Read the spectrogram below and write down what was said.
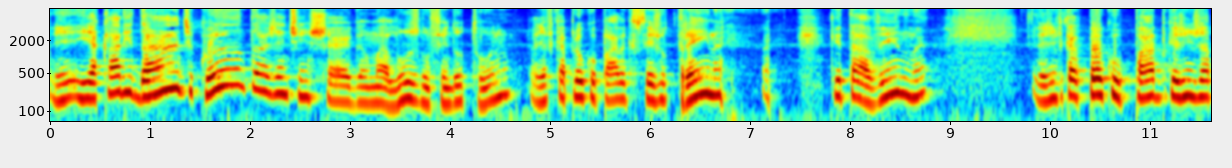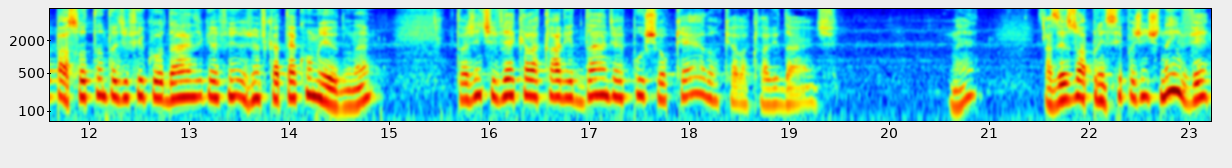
E, e, a claridade, quando a gente enxerga uma luz no fim do túnel, a gente fica preocupado que seja o trem, né? que está vindo, né? A gente fica preocupado porque a gente já passou tanta dificuldade que a gente fica até com medo, né? Então a gente vê aquela claridade, puxa, eu quero aquela claridade, né? Às vezes, a princípio, a gente nem vê.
